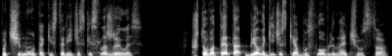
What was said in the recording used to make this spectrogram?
почему так исторически сложилось, что вот это биологически обусловленное чувство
